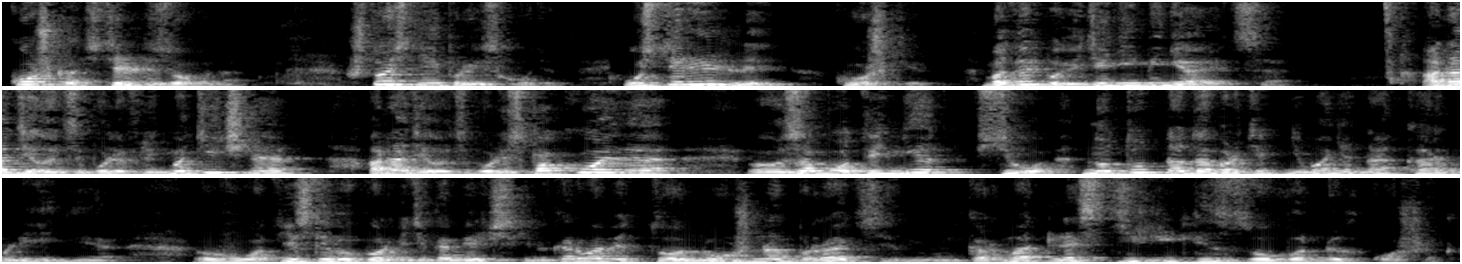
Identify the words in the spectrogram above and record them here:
кошка стерилизована. Что с ней происходит? У стерильной кошки модель поведения меняется. Она делается более флегматичная, она делается более спокойная, э, заботы нет, все. Но тут надо обратить внимание на кормление. Вот. Если вы кормите коммерческими кормами, то нужно брать корма для стерилизованных кошек.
